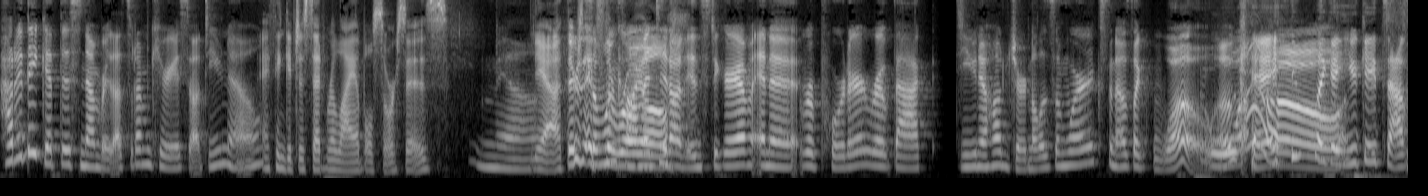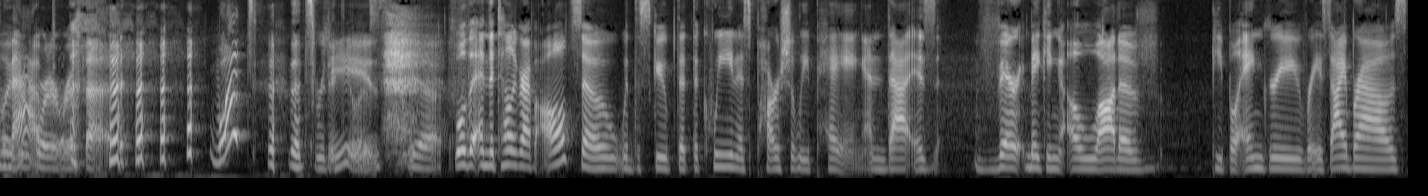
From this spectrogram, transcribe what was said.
How did they get this number? That's what I'm curious about. Do you know? I think it just said reliable sources. Yeah. Yeah, there's it's Someone the commented on Instagram and a reporter wrote back, Do you know how journalism works? And I was like, Whoa, okay. Whoa. like a UK tabloid reporter wrote that. what? That's ridiculous. Jeez. Yeah. Well, the, and the Telegraph also with the scoop that the Queen is partially paying, and that is very making a lot of people angry, raised eyebrows.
